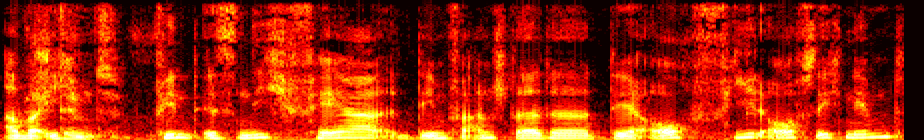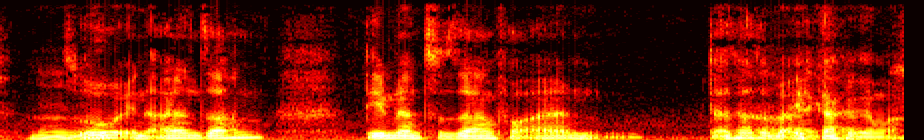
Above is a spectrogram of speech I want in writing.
Aber Stimmt. ich finde es nicht fair, dem Veranstalter, der auch viel auf sich nimmt, Mhm. so in allen Sachen, dem dann zu sagen, vor allem, das hast du aber echt kacke gemacht.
